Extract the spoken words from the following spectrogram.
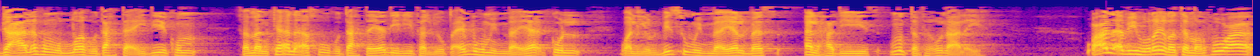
جعلهم الله تحت أيديكم فمن كان أخوه تحت يده فليطعمه مما يأكل وليلبسه مما يلبس الحديث متفق عليه. وعن أبي هريرة مرفوعا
